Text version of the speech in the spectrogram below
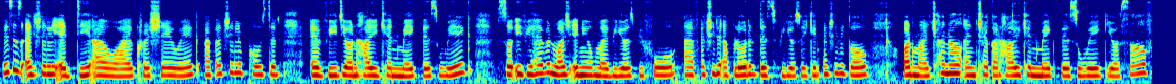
this is actually a DIY crochet wig. I've actually posted a video on how you can make this wig. So if you haven't watched any of my videos before, I've actually uploaded this video so you can actually go on my channel and check out how you can make this wig yourself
